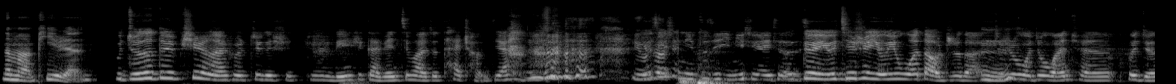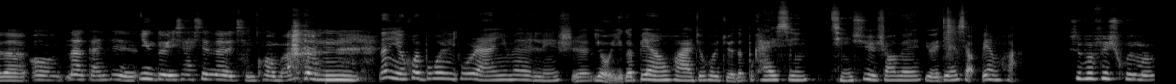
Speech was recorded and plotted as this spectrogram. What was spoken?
那么 P 人。我觉得对于 P 人来说，这个是就是临时改变计划就太常见，尤其是你自己 initiate 的。对，尤其是由于我导致的，就是我就完全会觉得，哦，那赶紧应对一下现在的情况吧。嗯，那你会不会突然因为临时有一个变化，就会觉得不开心，情绪稍微有一点小变化？Super Fish 会吗？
